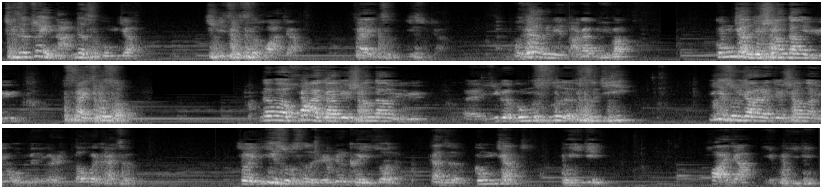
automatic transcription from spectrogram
其实最难的是工匠，其次是画家，再是艺术家。我这样给你打个比方，工匠就相当于赛车手，那么画家就相当于呃一个公司的司机，艺术家呢就相当于我们每个人都会开车。所以艺术是人人可以做的，但是工匠不一定，画家也不一定。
